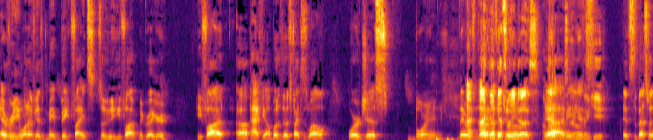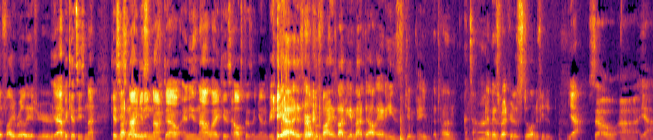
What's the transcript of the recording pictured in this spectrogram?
every one of his made big fights. So who he fought? McGregor. He fought uh, Pacquiao. Both of those fights as well were just boring. There was I, no. I think that's what he them. does. on Yeah. I mean, I don't think he. It's the best way to fight, really. If you're. Yeah, because he's not because He's not not getting knocked out, and he's not like his health isn't going to be. Yeah, his health is fine. He's not getting knocked out, and he's getting paid a ton. A ton. And his record is still undefeated. yeah. So uh, yeah,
